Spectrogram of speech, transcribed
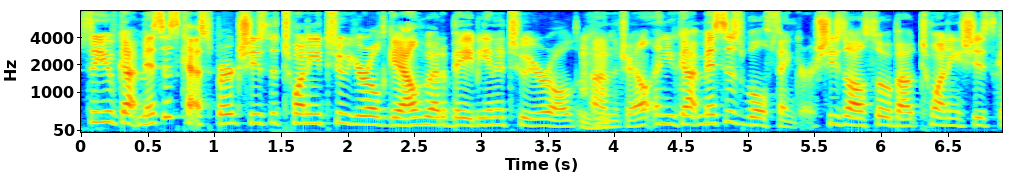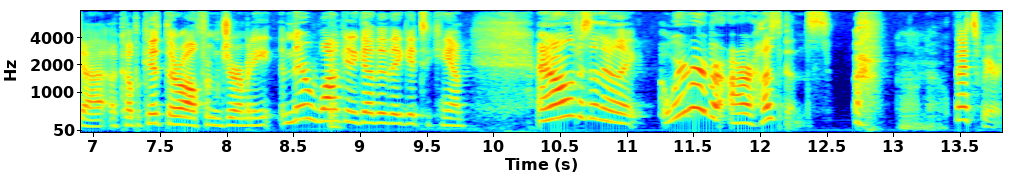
So you've got Mrs. Kessberg. She's the 22 year old gal who had a baby and a two year old Mm-hmm. on the trail. And you've got Mrs. Wolfinger. She's also about 20. She's got a couple kids. They're all from Germany. And they're walking together. They get to camp. And all of a sudden, they're like, where are our husbands? Oh, no. That's weird.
